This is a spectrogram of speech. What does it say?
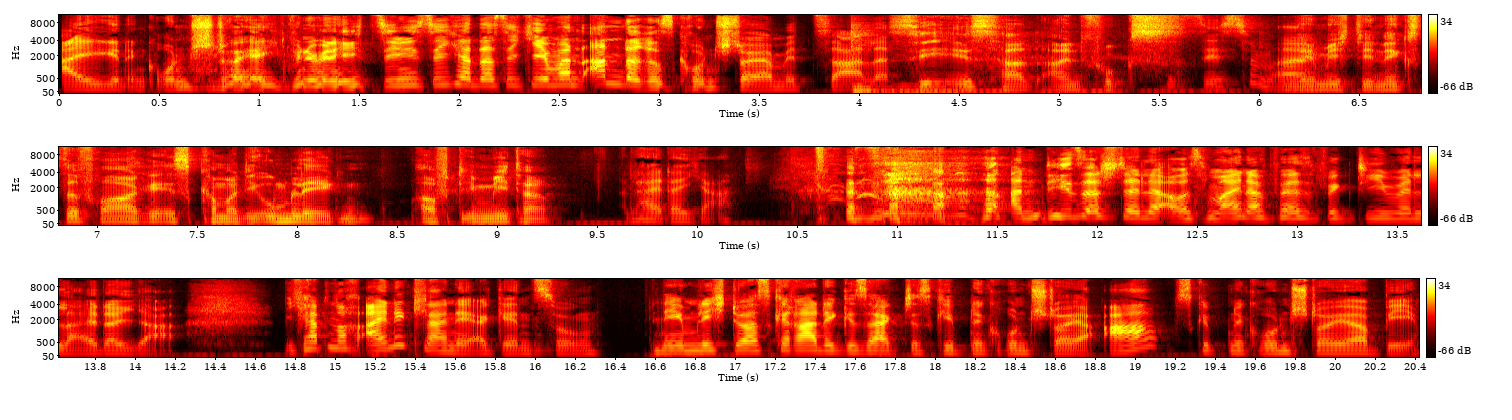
eigene Grundsteuer? Ich bin mir nicht ziemlich sicher, dass ich jemand anderes Grundsteuer mitzahle. Sie ist halt ein Fuchs. Siehst du mal. Nämlich die nächste Frage ist, kann man die umlegen auf die Mieter? Leider ja. An dieser Stelle aus meiner Perspektive leider ja. Ich habe noch eine kleine Ergänzung. Nämlich, du hast gerade gesagt, es gibt eine Grundsteuer A, es gibt eine Grundsteuer B.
